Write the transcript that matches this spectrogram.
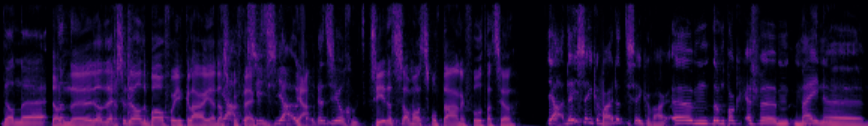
dan... eh, dan, dan legt ze wel de bal voor je klaar. Ja, dat ja, is perfect. precies. Ja, oké, Ja. dat is heel goed. Zie je, dat is allemaal wat spontaner voelt dat zo. Ja, nee, is zeker waar. Dat is zeker waar. Ehm, dan pak ik even mijn, ehm,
